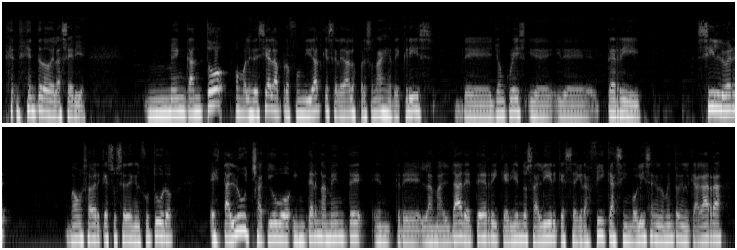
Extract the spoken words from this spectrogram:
dentro de la serie. Me encantó, como les decía, la profundidad que se le da a los personajes de Chris, de John Chris y de, y de Terry Silver. Vamos a ver qué sucede en el futuro. Esta lucha que hubo internamente entre la maldad de Terry queriendo salir, que se grafica, simboliza en el momento en el que agarra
